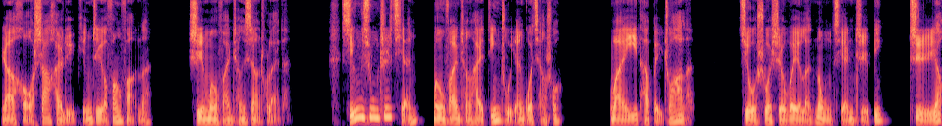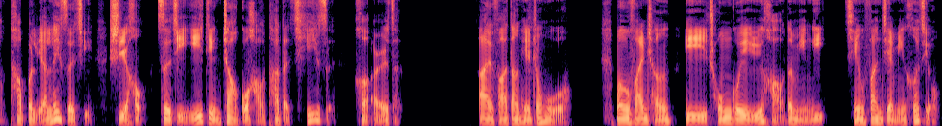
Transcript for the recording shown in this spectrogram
然后杀害吕平这个方法呢，是孟凡成想出来的。行凶之前，孟凡成还叮嘱严国强说：“万一他被抓了，就说是为了弄钱治病，只要他不连累自己，事后自己一定照顾好他的妻子和儿子。”案发当天中午，孟凡成以重归于好的名义请范建明喝酒，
